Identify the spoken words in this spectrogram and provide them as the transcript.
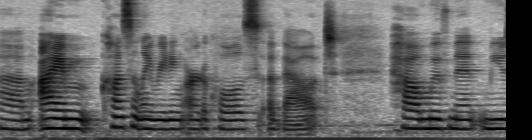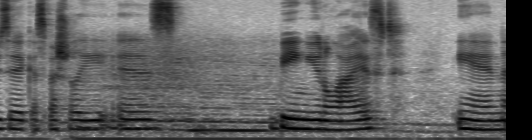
Um, I'm constantly reading articles about how movement music, especially, is being utilized in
